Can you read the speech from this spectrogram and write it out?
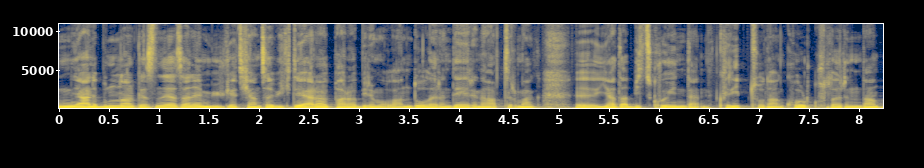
Yani bunun arkasında yatan en büyük etken tabii ki de yerel para birimi olan doların değerini arttırmak e, ya da Bitcoin'den, kriptodan korkularından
